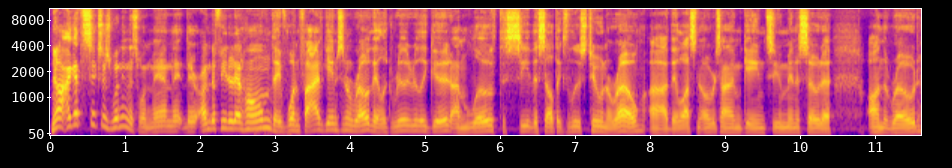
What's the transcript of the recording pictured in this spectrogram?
no, I got the Sixers winning this one, man. They, they're undefeated at home. They've won five games in a row. They look really, really good. I'm loath to see the Celtics lose two in a row. Uh, they lost an overtime game to Minnesota on the road.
